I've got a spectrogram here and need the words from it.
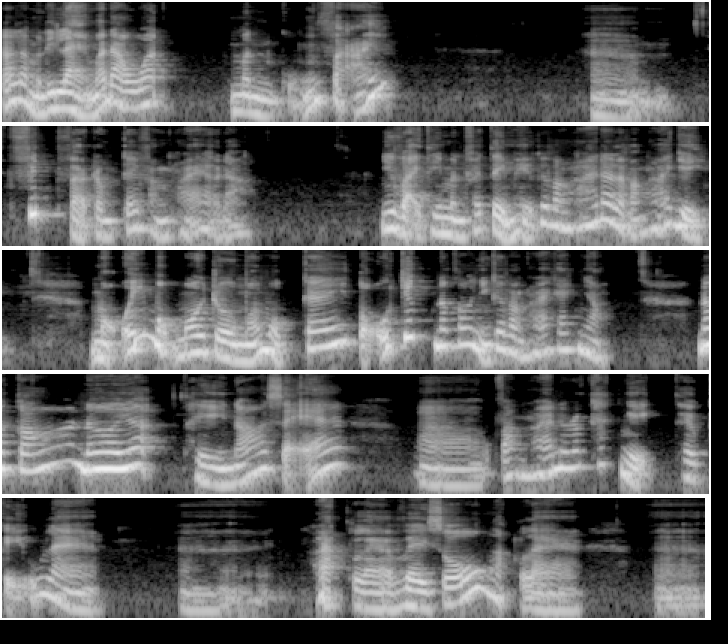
đó là mình đi làm ở đâu á, mình cũng phải, à, fit vào trong cái văn hóa ở đó. Như vậy thì mình phải tìm hiểu cái văn hóa đó là văn hóa gì. Mỗi một môi trường, mỗi một cái tổ chức nó có những cái văn hóa khác nhau. Nó có nơi á, thì nó sẽ, à, văn hóa nó rất khắc nghiệt theo kiểu là, à, hoặc là về số, hoặc là, à,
